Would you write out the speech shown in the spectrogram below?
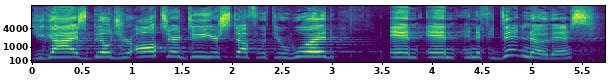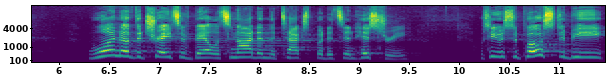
You guys build your altar, do your stuff with your wood. And, and, and if you didn't know this, one of the traits of Baal, it's not in the text, but it's in history, was he was supposed to be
